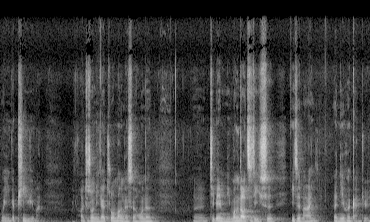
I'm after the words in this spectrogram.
为一个譬喻嘛。啊，就说你在做梦的时候呢，呃，即便你梦到自己是一只蚂蚁，呃，你也会感觉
